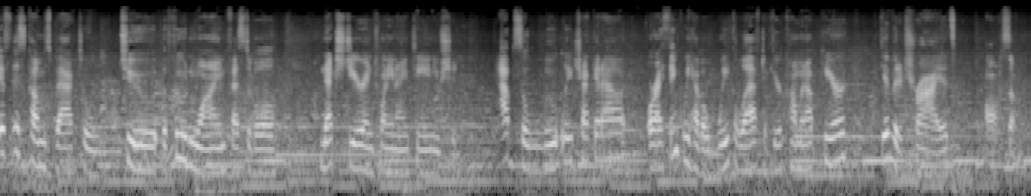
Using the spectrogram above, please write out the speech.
If this comes back to, to the Food and Wine Festival next year in 2019, you should absolutely check it out. Or I think we have a week left. If you're coming up here, give it a try. It's awesome.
